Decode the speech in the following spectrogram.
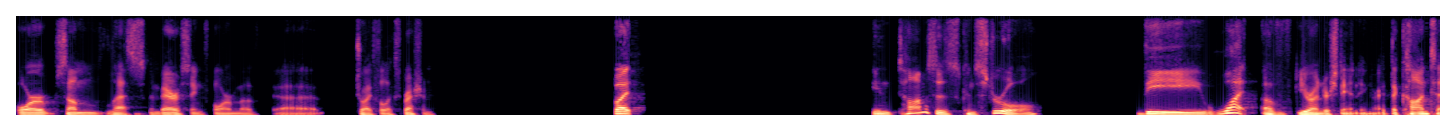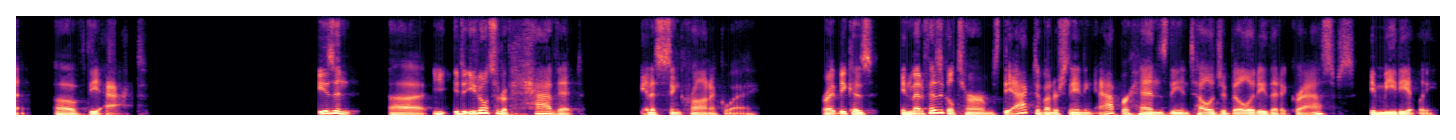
or some less embarrassing form of uh, joyful expression. But in Thomas's construal, the what of your understanding, right? The content of the act isn't uh, you, you don't sort of have it in a synchronic way, right? Because in metaphysical terms, the act of understanding apprehends the intelligibility that it grasps immediately.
